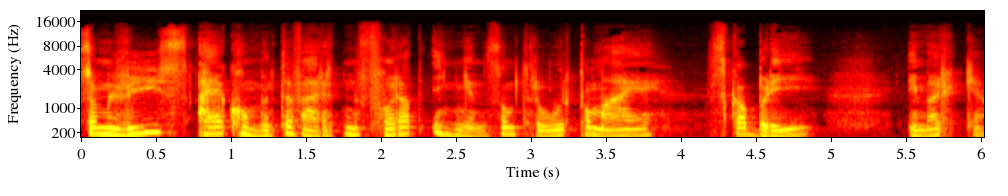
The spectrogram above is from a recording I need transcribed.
som lys er jeg kommet til verden for at ingen som tror på meg, skal bli i mørket.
